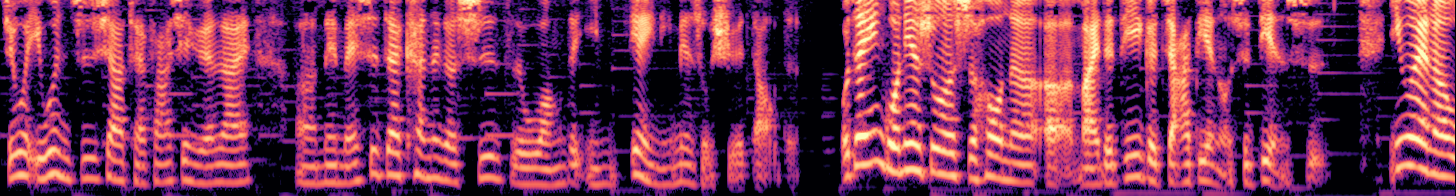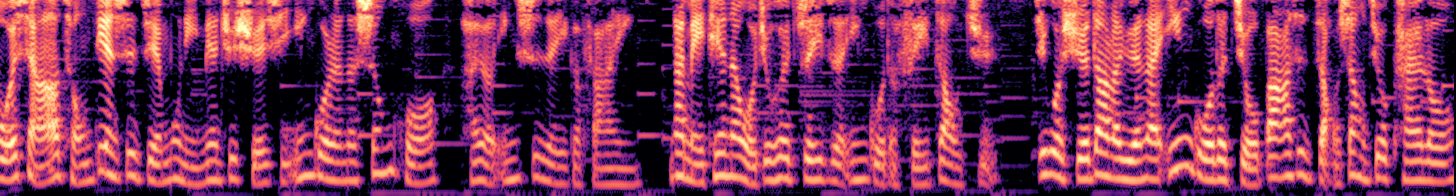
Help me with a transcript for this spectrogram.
结果一问之下，才发现原来，呃，妹妹是在看那个《狮子王》的影电影里面所学到的。我在英国念书的时候呢，呃，买的第一个家电哦是电视，因为呢，我想要从电视节目里面去学习英国人的生活，还有英式的一个发音。那每天呢，我就会追着英国的肥皂剧，结果学到了原来英国的酒吧是早上就开喽，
